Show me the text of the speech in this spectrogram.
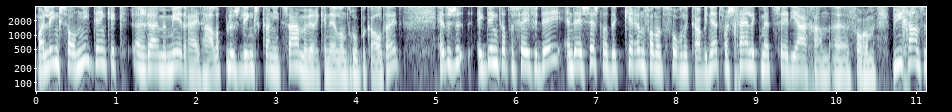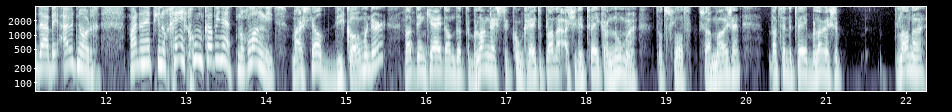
Maar links zal niet, denk ik, een ruime meerderheid halen. Plus links kan niet samenwerken in Nederland, roep ik altijd. Dus eh, ik denk dat de VVD en D60 de kern van het volgende kabinet... waarschijnlijk met CDA gaan vormen. Wie gaan ze daarbij uitnodigen? Maar dan heb je nog geen groen kabinet, nog lang niet. Maar stel, die komen er. Wat denk jij dan dat de belangrijkste concrete plannen, als je de twee kan noemen, tot slot, zou mooi zijn. Wat zijn de twee belangrijkste plannen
